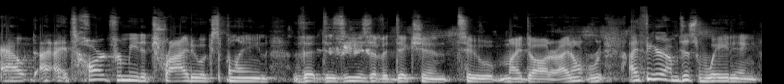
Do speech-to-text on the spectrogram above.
out. I, it's hard for me to try to explain the disease of addiction to my daughter. I don't. Re- I figure I'm just waiting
